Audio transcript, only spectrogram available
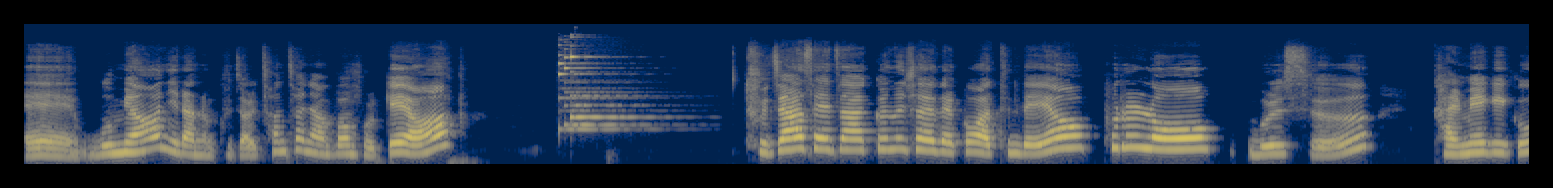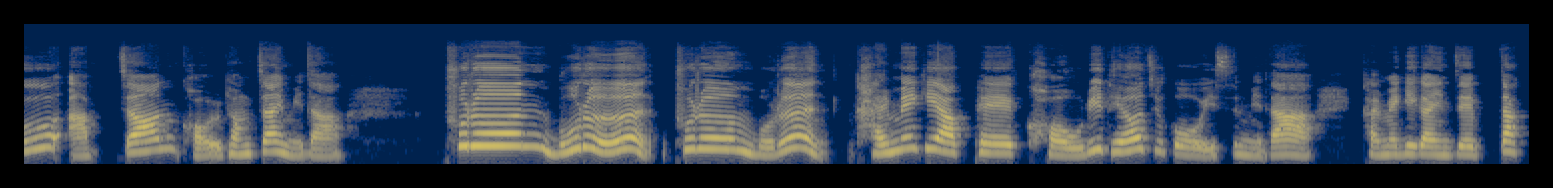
애, 무면이라는 구절 천천히 한번 볼게요. 두자, 세자 끊으셔야 될 것 같은데요. 푸를록, 물수, 갈매기구, 앞전, 거울 경자입니다. 푸른 물은, 푸른 물은 갈매기 앞에 거울이 되어주고 있습니다. 갈매기가 이제 딱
